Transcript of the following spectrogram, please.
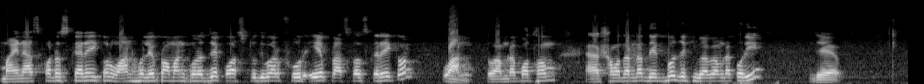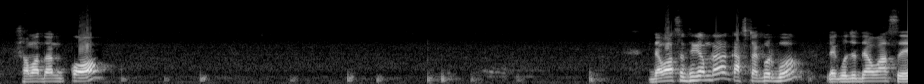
minus cot square equal one হলে প্রমাণ করে যে cos to the power four A plus cos square equal one তো আমরা প্রথম সমাধানটা দেখব যে কীভাবে আমরা করি, যে সমাধান ক দেওয়া আছে থেকে আমরা কাজটা করব। লিখব যে দেওয়া আছে।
